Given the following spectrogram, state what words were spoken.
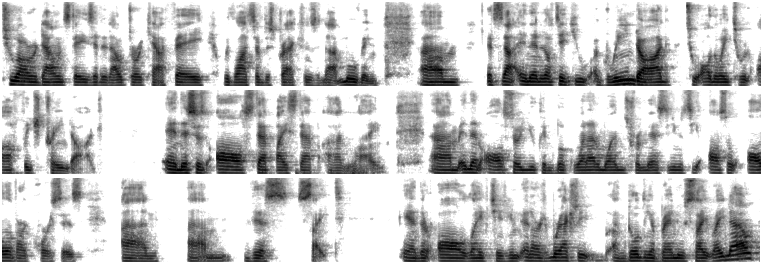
two hour down stays at an outdoor cafe with lots of distractions and not moving. Um, it's not, and then it'll take you a green dog to all the way to an off leash trained dog. And this is all step by step online. Um, and then also you can book one on ones from this. And you can see also all of our courses on um, this site. And they're all life changing. And our, we're actually um, building a brand new site right now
